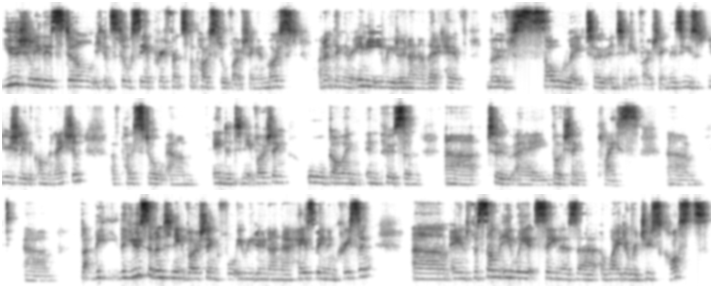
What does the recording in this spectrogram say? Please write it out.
Usually there's still, you can still see a preference for postal voting, and most I don't think there are any iwi runanga that have moved solely to internet voting. There's usually the combination of postal um, and internet voting or going in person uh, to a voting place. Um, um, but the, the use of internet voting for iwi runanga has been increasing. Um, and for some iwi, it's seen as a, a way to reduce costs,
